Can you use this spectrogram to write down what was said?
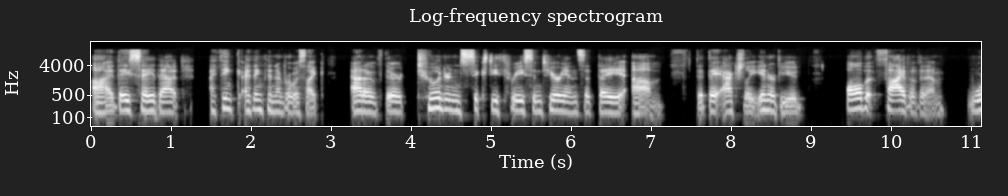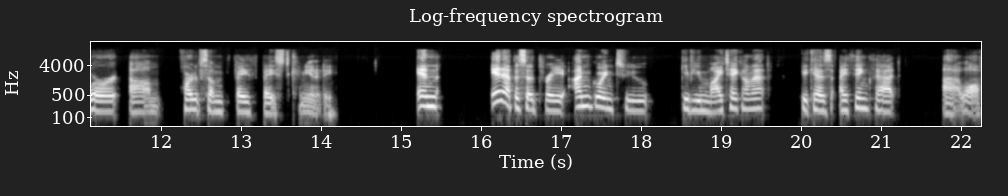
Uh, they say that I think I think the number was like out of their 263 centurions that they um, that they actually interviewed, all but five of them were um, part of some faith-based community. And in episode three, I'm going to give you my take on that because I think that, uh, well,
